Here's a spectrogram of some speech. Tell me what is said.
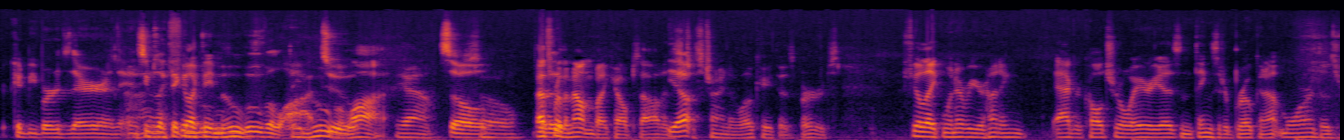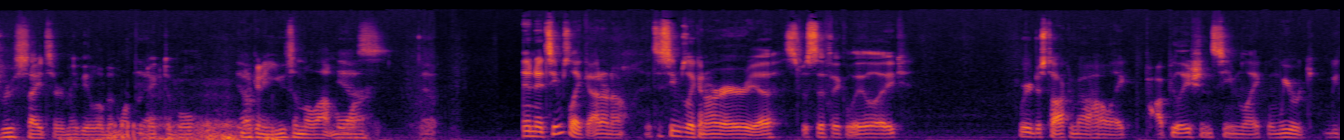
there could be birds there, and, and it seems Uh, like I they feel can like they move, move. move a lot They move too. a lot. Yeah. So, So that's where the mountain bike helps out. It's Yep. just trying to locate those birds. I feel like whenever you're hunting agricultural areas and things that are broken up more, those roost sites are maybe a little bit more predictable. They're going to use them a lot more. Yes. Yep. And it seems like I don't know. It just seems like in our area specifically, like we were just talking about how like populations seem like when we were we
